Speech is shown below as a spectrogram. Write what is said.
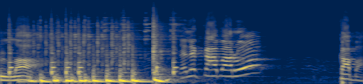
আল্লাহ তাহলে কাবারও কাবা,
